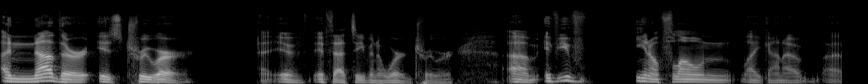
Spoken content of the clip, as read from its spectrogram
another is truer. If if that's even a word, truer. Um, if you've you know flown like on a, a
